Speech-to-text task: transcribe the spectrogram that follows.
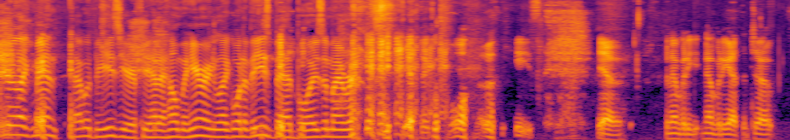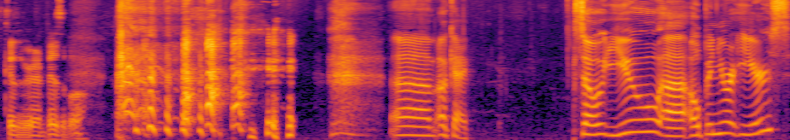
You're like, man, that would be easier if you had a helmet hearing like one of these bad boys. Am I right? Yeah, like one of these. Yeah, but nobody nobody got the joke because we were invisible. Um, okay. So you uh, open your ears,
